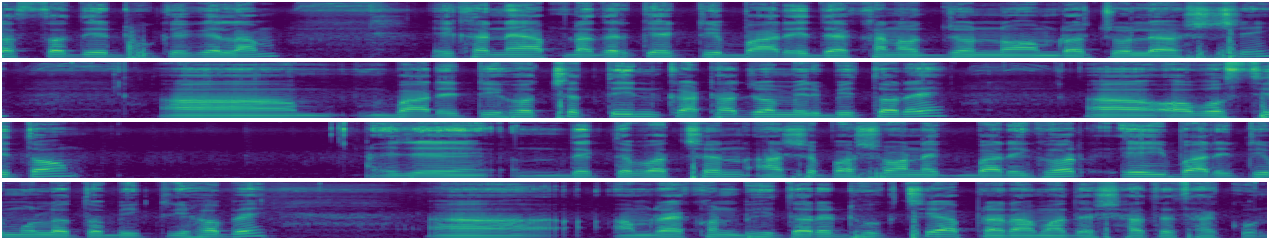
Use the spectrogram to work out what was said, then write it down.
রাস্তা দিয়ে ঢুকে গেলাম। এখানে আপনাদেরকে একটি বাড়ি দেখানোর জন্য আমরা চলে আসছি। বাড়িটি হচ্ছে তিন কাঠা জমির ভিতরে অবস্থিত। এই যে দেখতে পাচ্ছেন, আশেপাশে অনেক বাড়িঘর। এই বাড়িটি মূলত বিক্রি হবে। আমরা এখন ভিতরে ঢুকছি, আপনারা আমাদের সাথে থাকুন।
